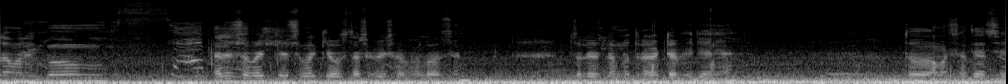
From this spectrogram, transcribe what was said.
আসসালামু আলাইকুম। হ্যালো সবাইকে সবার কি অবস্থা? আশা করি সবাই ভালো আছেন। চলে আসলাম নতুন একটা ভিডিও নিয়ে। তো আমার সাথে আছে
